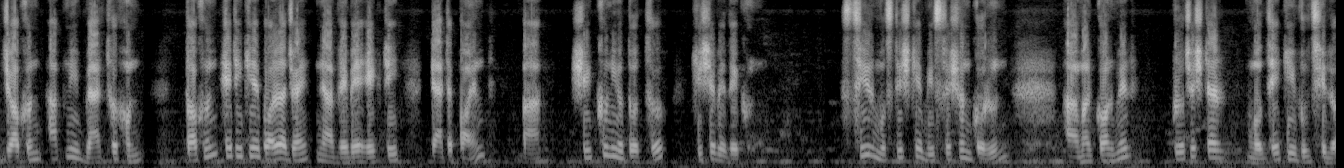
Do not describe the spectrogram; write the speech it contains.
যখন আপনি ব্যর্থ হন, তখন এটিকে পরাজয় না ভেবে একটি ডেটা পয়েন্ট বা শিক্ষণীয় তথ্য হিসেবে দেখুন। স্থির মস্তিষ্কে বিশ্লেষণ করুন, আমার কর্মের প্রচেষ্টার মধ্যে কি ভুল ছিল।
